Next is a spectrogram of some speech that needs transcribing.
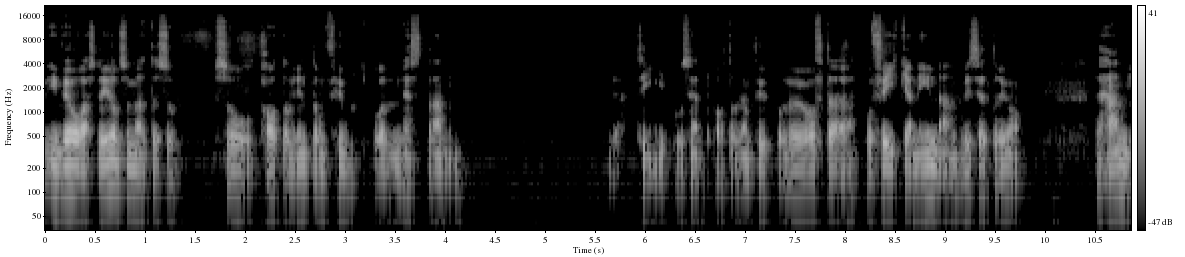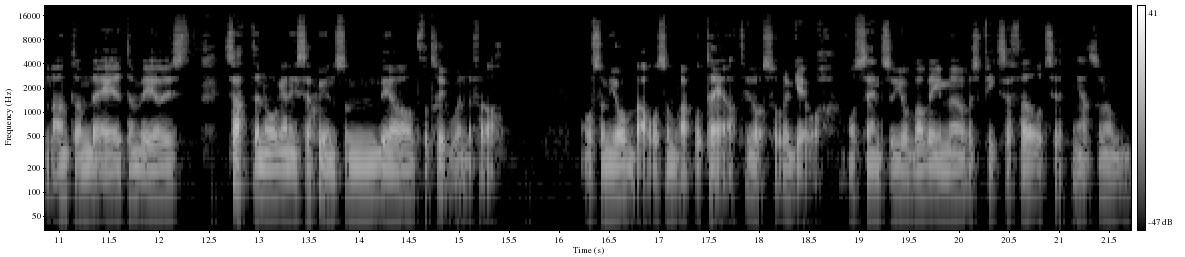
i våra styrelsemöten så, så pratar vi inte om fotboll nästan 10 pratar vi om fotboll och ofta på fikan innan vi sätter igång. Det handlar inte om det utan vi har ju satt en organisation som vi har förtroende för och som jobbar och som rapporterar till oss hur det går. Och sen så jobbar vi med att fixa förutsättningar så de,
